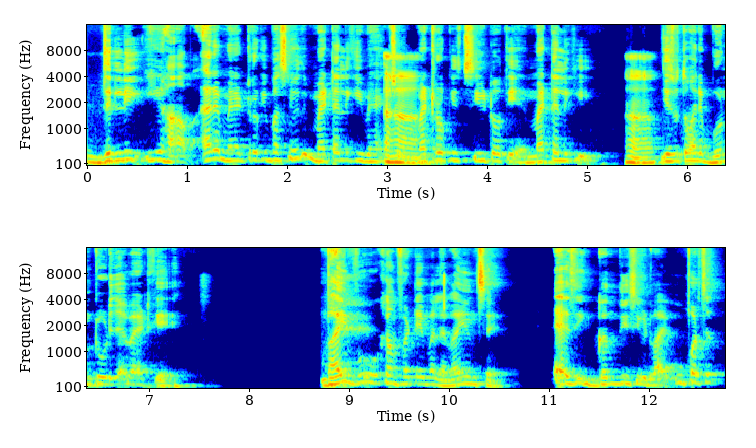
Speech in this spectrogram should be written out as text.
दिल्ली की हाँ। अरे मेट्रो की बस नहीं होती मेटल की बहन। हाँ। मेट्रो की सीट होती है मेटल की। हाँ। जिसमें तुम्हारी बुन टूट जाए बैठ के। भाई वो कंफर्टेबल है भाई उनसे। ऐसी गंदी सीट भाई। ऊपर से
